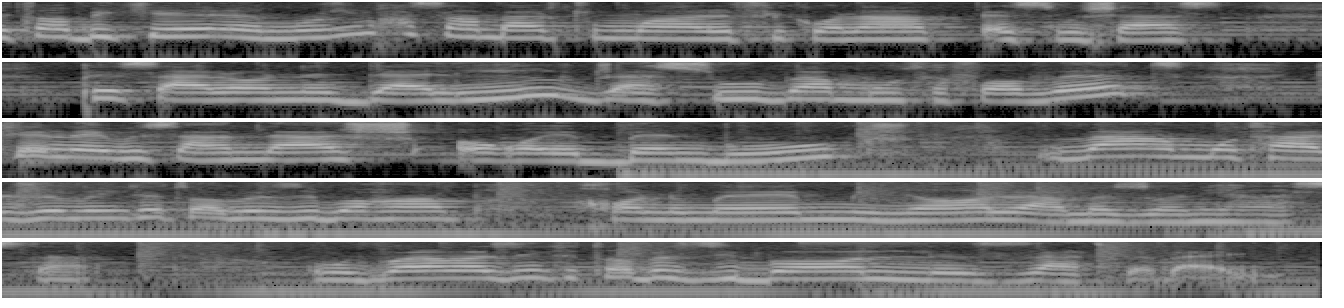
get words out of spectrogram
کتابی که امروز می‌خواستم براتون معرفی کنم اسمش است پسران دلیر جسور و متفاوت که نویسندش آقای بن بوک و مترجم این کتاب زیبا هم خانم مینا رمضانی هستند امیدوارم از این کتاب زیبا لذت ببرید.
